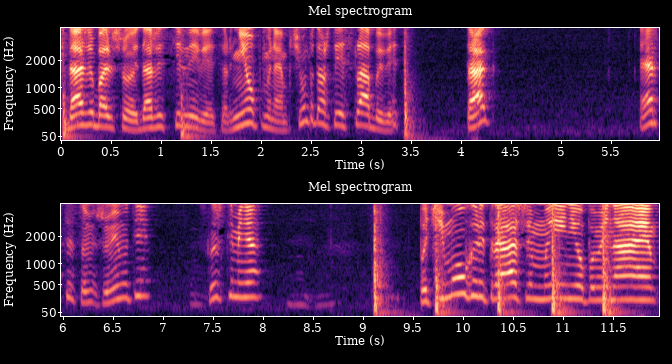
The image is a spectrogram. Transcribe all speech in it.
Даже большой, даже сильный ветер. Не упоминаем. Почему? Потому что есть слабый ветер. Так? Эрсты, шумимути? Слышите меня? Почему, говорит Раши, мы не упоминаем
